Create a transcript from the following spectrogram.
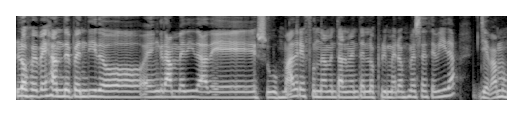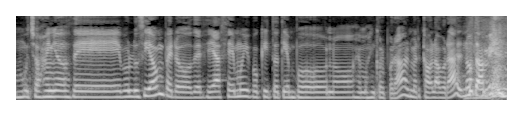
los bebés han dependido en gran medida de sus madres, fundamentalmente en los primeros meses de vida. Llevamos muchos años de evolución, pero desde hace muy poquito tiempo nos hemos incorporado al mercado laboral, ¿no? También.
